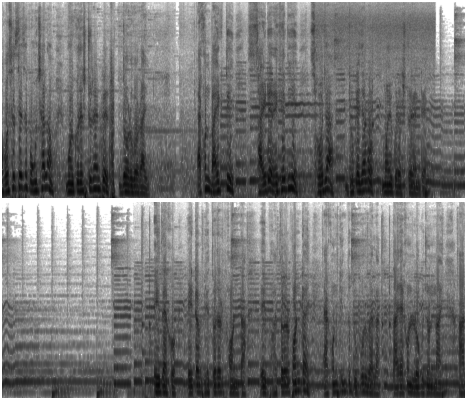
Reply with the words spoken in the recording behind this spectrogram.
অবশেষে এসে পৌঁছালাম ময়ূর রেস্টুরেন্টের দোরগোড়ায়। এখন বাইকটি সাইডে রেখে দিয়ে সোজা ঢুকে যাব ময়ূর রেস্টুরেন্টে। এই দেখো, এটা ভেতরের ফোনটা। এই ভেতরের ফোনটায় এখন কিন্তু দুপুরবেলা, তাই এখন লোকজন নাই। আর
